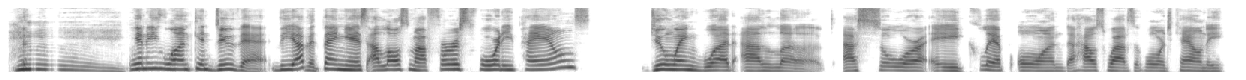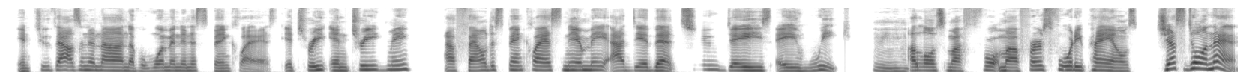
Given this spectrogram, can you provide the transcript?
Mm. Anyone can do that. The other thing is, I lost my first 40 pounds doing what I loved. I saw a clip on the Housewives of Orange County in 2009 of a woman in a spin class. It tre- intrigued me. I found a spin class near me. I did that two days a week. Mm. I lost my four, my first 40 pounds just doing that.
